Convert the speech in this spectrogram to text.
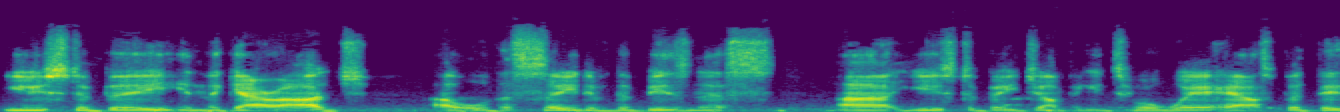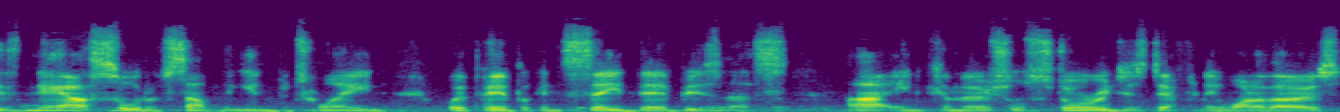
used to be in the garage, uh, or the seed of the business uh, used to be jumping into a warehouse, but there's now sort of something in between where people can seed their business. Uh, in commercial storage is definitely one of those.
